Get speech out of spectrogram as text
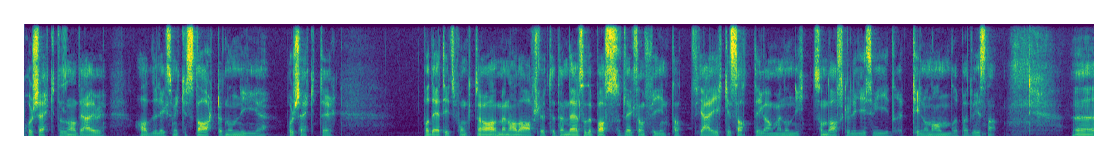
prosjektet, sånn at jeg hadde liksom ikke startet noen nye prosjekter på det tidspunktet, men hadde avsluttet en del, så det passet liksom fint at jeg ikke satte i gang med noe nytt som da skulle gis videre til noen andre på et vis. da. Uh,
